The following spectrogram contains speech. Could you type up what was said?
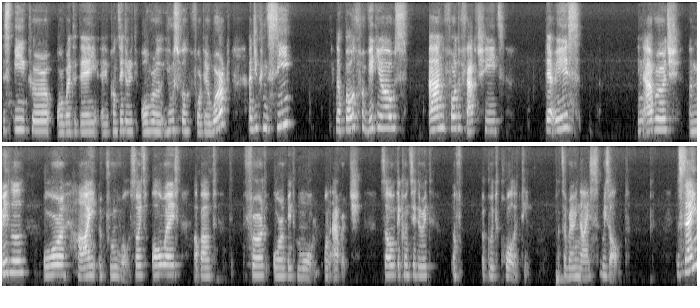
the speaker, or whether they uh, consider it overall useful for their work. And you can see that both for videos and for the fact sheets, there is, in average, a middle or high approval. So it's always about third or a bit more on average. So they consider it of a good quality. That's a very nice result. The same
